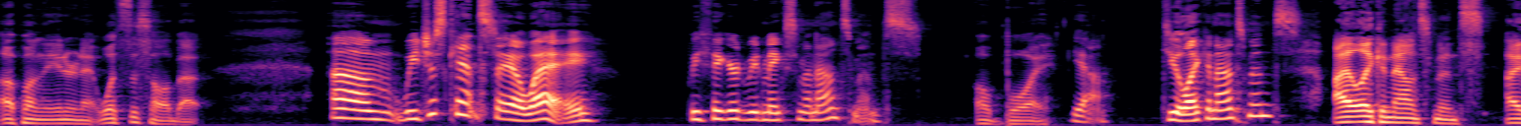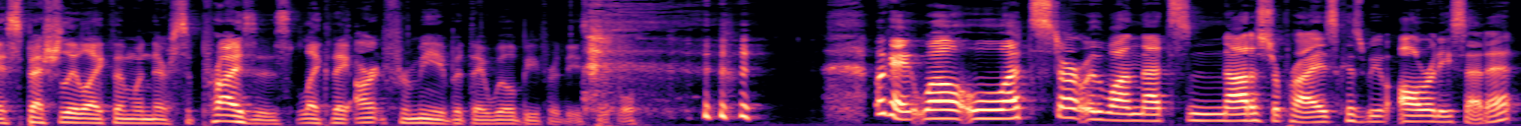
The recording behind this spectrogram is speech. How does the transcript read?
up on the internet. What's this all about? Um, we just can't stay away. We figured we'd make some announcements. Oh boy, Yeah. Do you like announcements? I like announcements. I especially like them when they're surprises, like they aren't for me, but they will be for these people. Okay, well, let's start with one that's not a surprise because we've already said it.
